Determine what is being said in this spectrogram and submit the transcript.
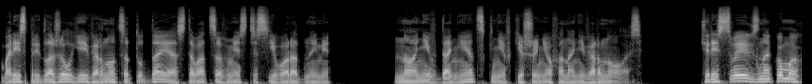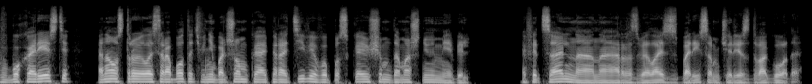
Борис предложил ей вернуться туда и оставаться вместе с его родными. Но ни в Донецк, ни в Кишинев она не вернулась. Через своих знакомых в Бухаресте она устроилась работать в небольшом кооперативе, выпускающем домашнюю мебель. Официально она развелась с Борисом через два года.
